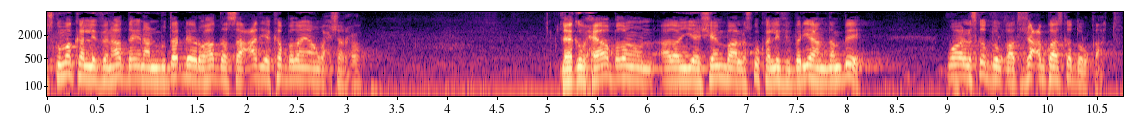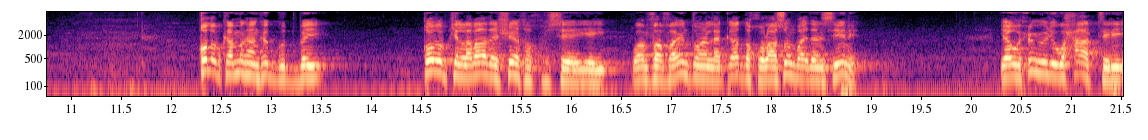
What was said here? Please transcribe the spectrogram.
iskuma kalifin hadda inaan muddo dheer oo hadda saacadiya ka badan aan wax sharxo. Laakiin waxyaaba badan oon aadan yeesheen baa la isku kalifi baryahan dambe waa la iska dulqaato shacabkaa iska dulqaato. Qodobka markaan ka gudbay qodobkii labaadee sheekha khuseeyey waan faahfaahin doona laakiin hadda khulaasoon baa idan siine. Yaa wuxuu yidhi waxaad tidhi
